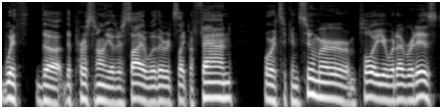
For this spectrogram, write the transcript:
with the the person on the other side whether it's like a fan or it's a consumer or employee or whatever it is.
